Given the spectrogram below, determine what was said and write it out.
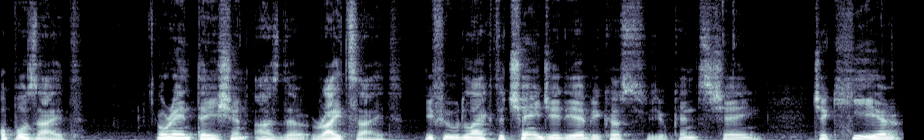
opposite orientation as the right side. If you would like to change it, yeah, because you can check here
